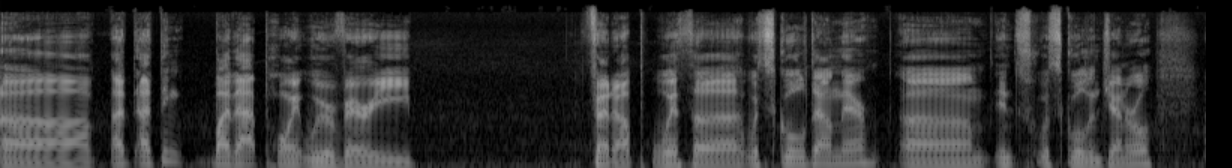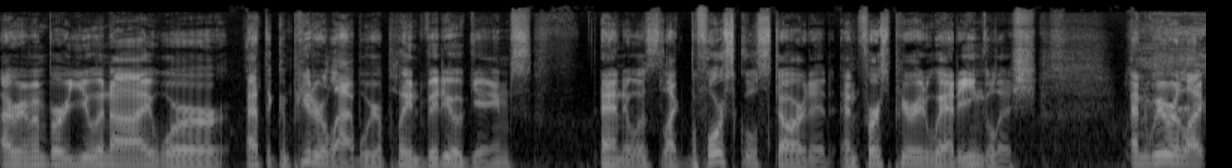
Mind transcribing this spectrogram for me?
Uh, I, I think by that point we were very fed up with uh with school down there. Um, in, with school in general. I remember you and I were at the computer lab. We were playing video games, and it was like before school started. And first period we had English. And we were like,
